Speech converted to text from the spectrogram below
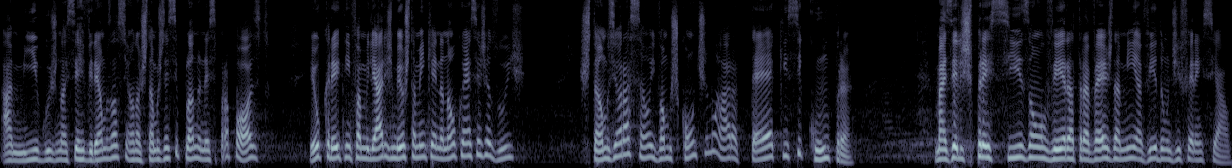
amigos, nós serviremos ao Senhor. Nós estamos nesse plano, nesse propósito. Eu creio que tem familiares meus também que ainda não conhecem Jesus. Estamos em oração e vamos continuar até que se cumpra. Mas eles precisam ver através da minha vida um diferencial.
